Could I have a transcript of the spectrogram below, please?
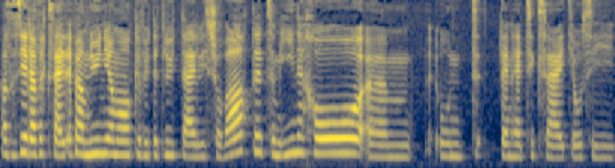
Also sie hat einfach gesagt, eben am 9 Uhr morgen würden die Leute teilweise schon warten, um reinzukommen. Ähm, und dann hat sie gesagt, ja, sie,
